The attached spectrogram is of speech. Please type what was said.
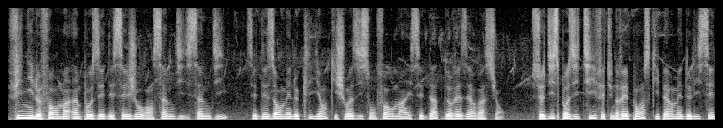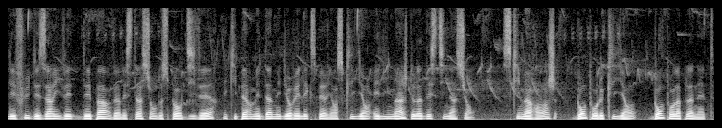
Fini le format imposé des séjours en samedi-samedi, c'est désormais le client qui choisit son format et ses dates de réservation. Ce dispositif est une réponse qui permet de lisser les flux des arrivées départ vers les stations de sport d'hiver et qui permet d'améliorer l'expérience client et l'image de la destination. Ce qui m'arrange, bon pour le client, bon pour la planète,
